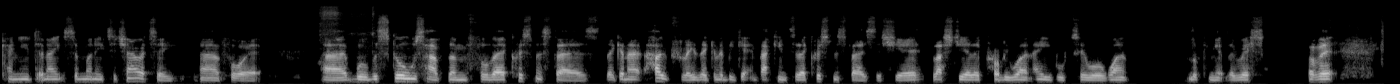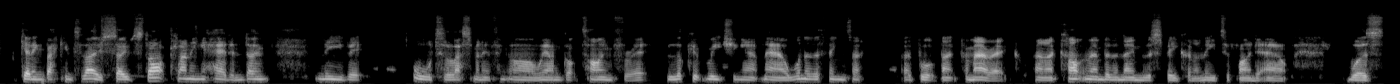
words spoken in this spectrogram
Can you donate some money to charity uh, for it? Uh, will the schools have them for their Christmas fairs? They're going to hopefully they're going to be getting back into their Christmas fairs this year. Last year they probably weren't able to or weren't looking at the risk of it. Getting back into those, so start planning ahead and don't leave it all to the last minute. Think, oh, we haven't got time for it. Look at reaching out now. One of the things I I brought back from Eric, and I can't remember the name of the speaker, and I need to find it out. Was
